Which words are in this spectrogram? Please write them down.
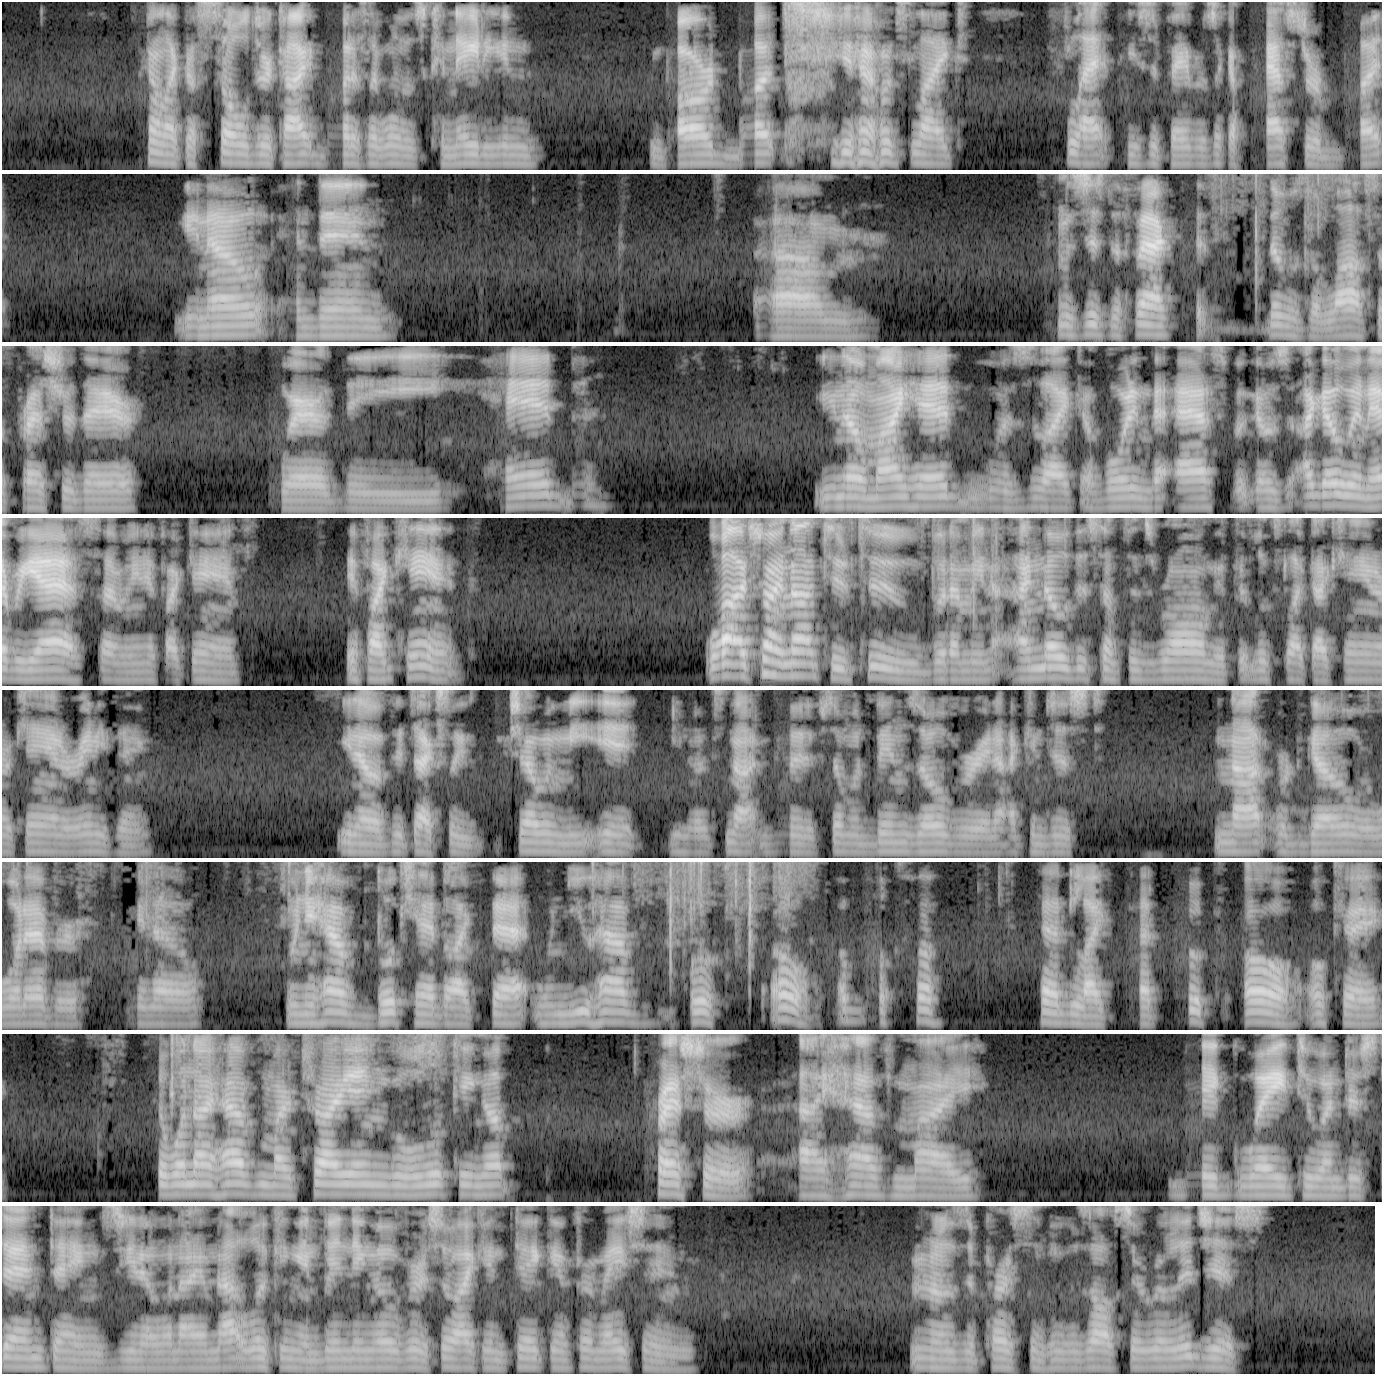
kind of like a soldier kite butt. It's like one of those Canadian guard butts. You know, it's like flat piece of paper. It's like a pastor butt. You know, and then um, it's just the fact that there was a loss of pressure there, where the head you know, my head was like avoiding the ass, but goes, I go in every ass. I mean, if I can. If I can't. Well, I try not to, too, but I mean, I know that something's wrong if it looks like I can or can't or anything. You know, if it's actually showing me it, you know, it's not good. If someone bends over and I can just not or go or whatever, you know when you have bookhead like that, when you have book, oh, a book huh, head like that, book, oh, okay. So when I have my triangle looking up pressure, I have my big way to understand things, you know, when I am not looking and bending over so I can take information. You know, a person who was also religious,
